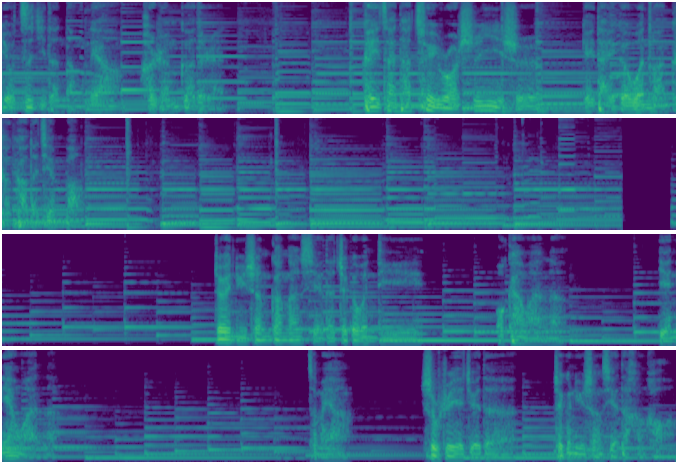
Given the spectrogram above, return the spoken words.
有自己的能量和人格的人，可以在他脆弱失意时，给他一个温暖可靠的肩膀。这位女生刚刚写的这个问题，我看完了，也念完了。怎么样？是不是也觉得这个女生写的很好？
